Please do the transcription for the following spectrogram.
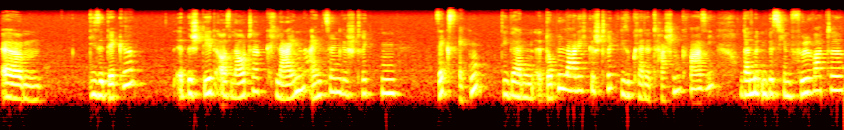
Ähm, diese Decke besteht aus lauter kleinen, einzeln gestrickten Sechsecken die werden äh, doppellagig gestrickt, wie so kleine Taschen quasi. Und dann mit ein bisschen Füllwatte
